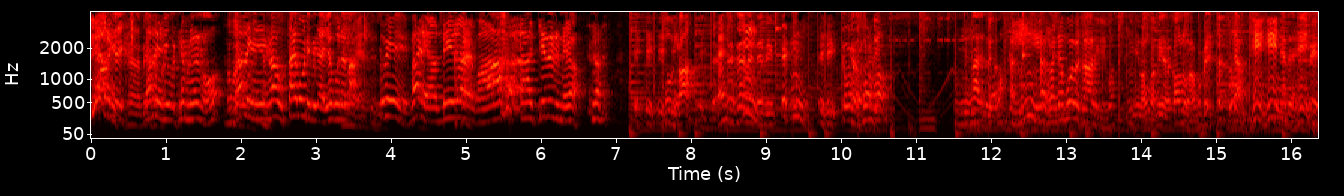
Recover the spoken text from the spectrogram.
ဟဲ့ငါလည်းဒီကိုထင်မလဲနော်ငါလည်းငါ့ကိုစိုက်ဖို့နေပြီလားရောက်ခွင့်မှာဟေးမရလေးထားတယ်ကွာကျေးဇူးတင်နေရောဟုတ်ပါဟမ်ကောင်းတယ်ကောင်းတယ်ငါလည်းကွာငါတပွဲပဲစားတယ်ကွာဒီမောင်ကမေးတာကောင်းလို့ပါကွာဟေးဟေးဟေးနေပဲဟေးဟေး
